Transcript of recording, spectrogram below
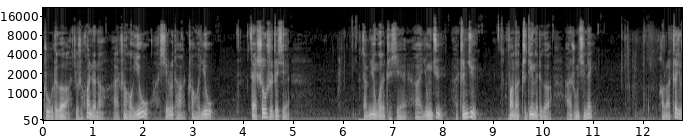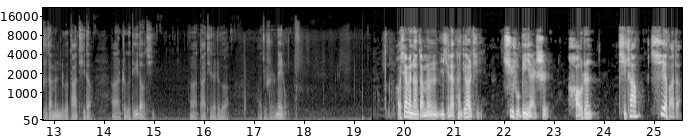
主这个就是患者呢，啊，穿好衣物，协助他穿好衣物，再收拾这些咱们用过的这些啊用具啊针具，放到指定的这个啊容器内。好了，这就是咱们这个答题的啊这个第一道题，啊答题的这个啊就是内容。好，下面呢咱们一起来看第二题，叙述并演示毫针提插泻法的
